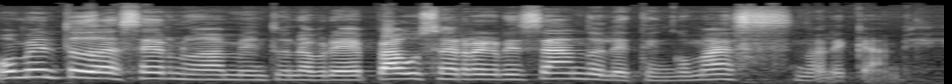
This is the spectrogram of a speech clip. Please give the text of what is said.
Momento de hacer nuevamente una breve pausa. Regresando, le tengo más, no le cambie.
